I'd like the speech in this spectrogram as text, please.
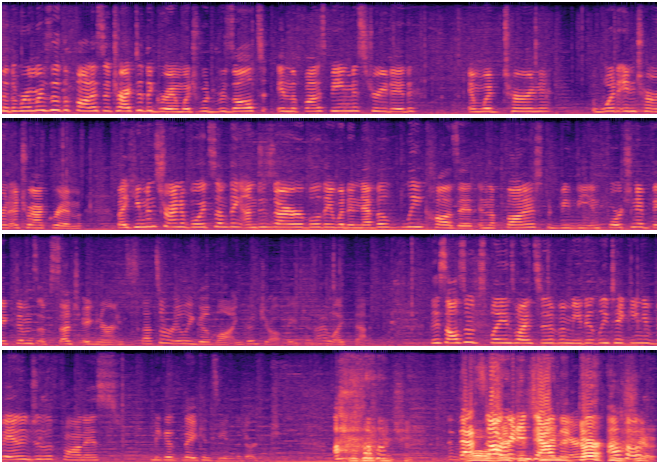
So the rumors of the faunus attracted the Grimm, which would result in the faunus being mistreated, and would turn, would in turn attract Grimm. By humans trying to avoid something undesirable, they would inevitably cause it, and the faunus would be the unfortunate victims of such ignorance. That's a really good line. Good job, Agent. I like that. This also explains why instead of immediately taking advantage of the faunus, because they can see in the dark and shit. That's Oh, not written down the there. dark and Uh, shit.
